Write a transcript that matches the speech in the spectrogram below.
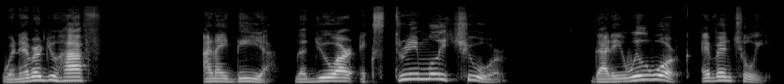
whenever you have an idea that you are extremely sure that it will work eventually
